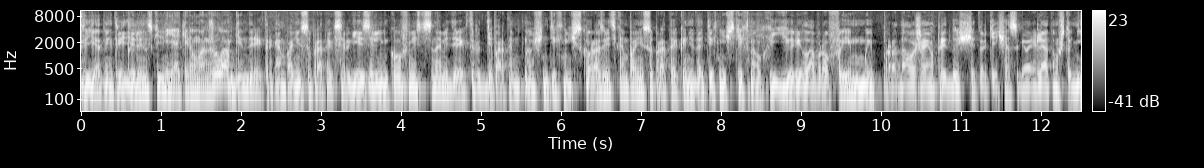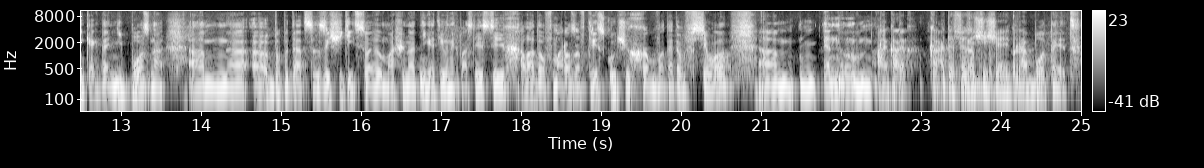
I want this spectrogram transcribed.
Я Дмитрий Делинский. Я Кирилл Манжула. Гендиректор компании «Супротек» Сергей Зеленков. Вместе с нами директор департамента научно-технического развития компании «Супротек», кандидат технических наук Юрий Лавров. И мы продолжаем. В предыдущей четверти часа говорили о том, что никогда не поздно эм, э, попытаться защитить свою машину от негативных последствий холодов, морозов, трескучих, вот этого всего. Эм, ну, А как? Как это всё раб- защищает? Работает.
